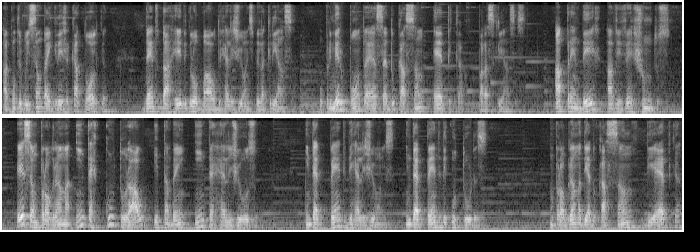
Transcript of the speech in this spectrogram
a contribuição da Igreja Católica dentro da rede global de religiões pela criança. O primeiro ponto é essa educação ética para as crianças. Aprender a viver juntos. Esse é um programa intercultural e também interreligioso independe de religiões, independe de culturas. Um programa de educação, de ética,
